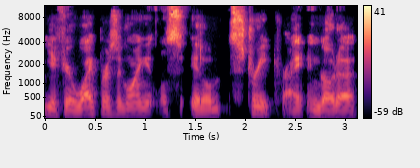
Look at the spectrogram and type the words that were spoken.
if your wipers are going, it will it'll streak right and go to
